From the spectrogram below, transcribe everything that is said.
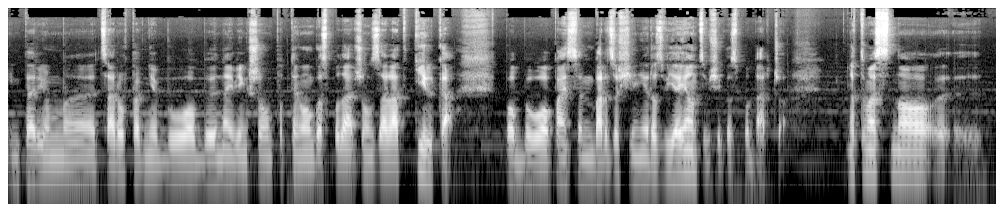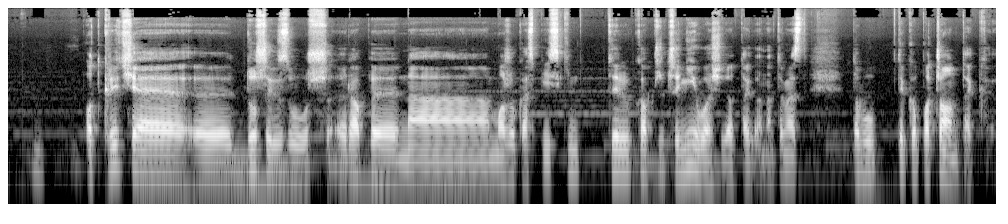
Imperium Carów pewnie byłoby największą potęgą gospodarczą za lat kilka, bo było państwem bardzo silnie rozwijającym się gospodarczo. Natomiast no, odkrycie y, dużych złóż ropy na Morzu Kaspijskim tylko przyczyniło się do tego, natomiast to był tylko początek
